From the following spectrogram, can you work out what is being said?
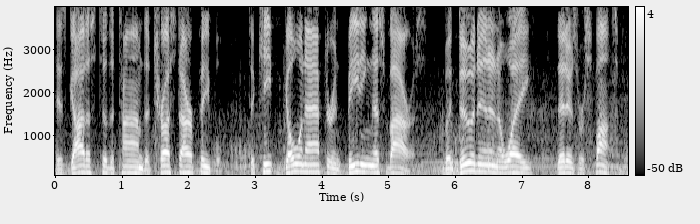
has got us to the time to trust our people, to keep going after and beating this virus, but do it in a way that is responsible.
